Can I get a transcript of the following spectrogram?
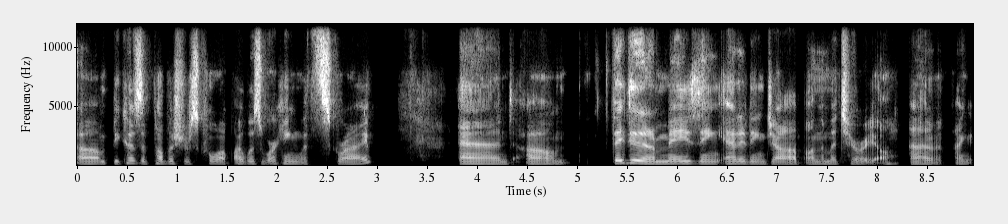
um, because of Publishers Co-op, I was working with Scribe and um, they did an amazing editing job on the material. Uh, I,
